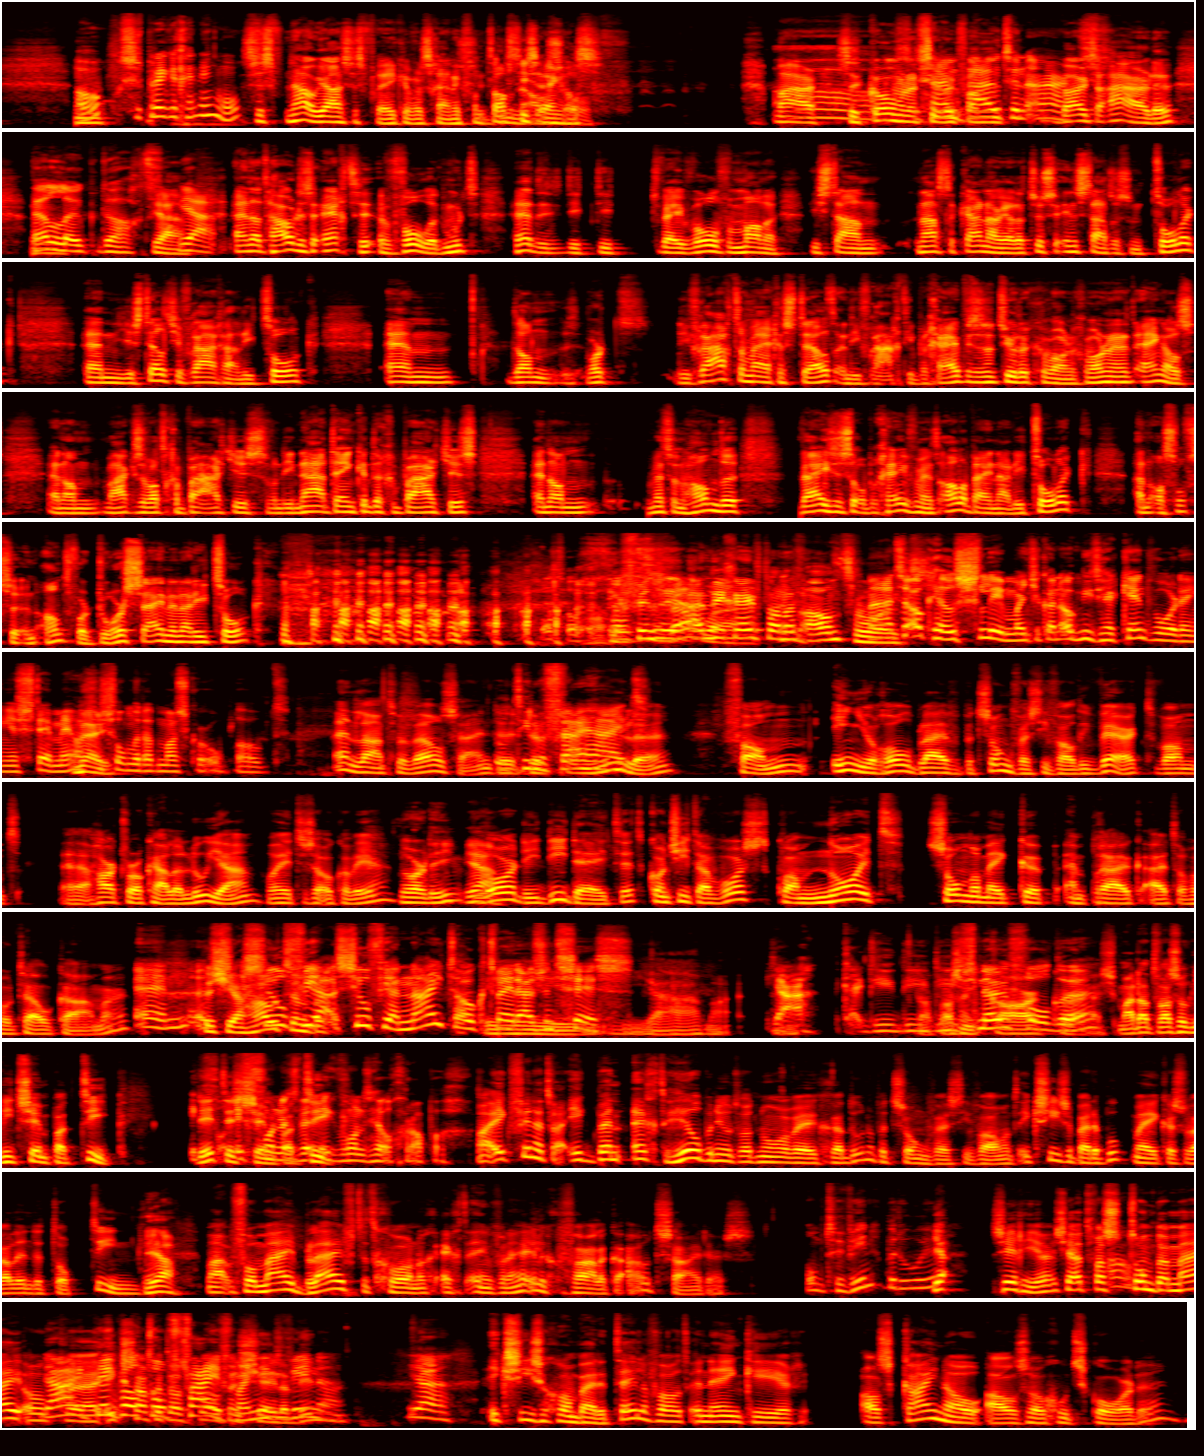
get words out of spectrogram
Oh, ze spreken geen Engels. Ze, nou ja, ze spreken waarschijnlijk fantastisch Engels. Maar Oh, ze komen ze natuurlijk zijn van buiten aarde. Wel leuk bedacht. Ja. ja. En dat houden ze echt vol. Het moet, hè, die, die, die twee wolvenmannen, die staan naast elkaar. Nou ja, daartussenin staat dus een tolk. En je stelt je vragen aan die tolk. En dan wordt die vraag ter mij gesteld. En die vraag die begrijpen ze natuurlijk gewoon. Gewoon in het Engels. En dan maken ze wat gebaartjes, van die nadenkende gebaartjes. En dan met hun handen wijzen ze op een gegeven moment allebei naar die tolk. En alsof ze een antwoord doorzijnen naar die tolk. God, God. Ik vind wel, en die eh, geeft dan het antwoord. Maar het is ook heel slim, want je kan ook niet herkend worden in je stem hè, als Nee. je zonder dat masker oploopt. En laten we wel zijn, de, de vrijheid. formule van in je rol blijven op het Songfestival, die werkt. Want eh Hard Rock Hallelujah, hoe heette ze ook alweer? Lordi, ja. Lordi, die deed het. Conchita Worst kwam nooit zonder make-up en pruik uit de hotelkamer. En eh, Dus je houdt Sylvia, Sylvia Knight ook, 2006. Ja, maar Ja, kijk, die, die, dat die was een sneuvelde. car crash. Maar dat was ook niet sympathiek. Ik, Dit vo- is ik vond het, sympathiek. ik vond het heel grappig. Maar ik, vind het, wel- ik ben echt heel benieuwd wat Noorwegen gaat doen op het Songfestival. Want ik zie ze bij de boekmakers wel in de top 10. Ja, Maar voor mij blijft het gewoon nog echt een van de hele gevaarlijke outsiders. Om te winnen bedoel je? Ja, serieus. Ja, het was, Oh. stond bij mij ook. Ja, ik eh, denk wel zag top het als vijf, maar niet winnen. Ja. Ik zie ze gewoon bij de televote in één keer. Als Kaino al zo goed scoorde,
